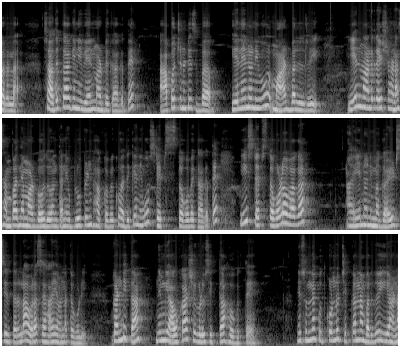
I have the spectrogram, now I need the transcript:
ಬರಲ್ಲ. ಸೊ ಅದಕ್ಕಾಗಿ ನೀವೇನು ಮಾಡಬೇಕಾಗತ್ತೆ? ಆಪರ್ಚುನಿಟೀಸ್ ಬ ಏನೇನು ನೀವು ಮಾಡಬಲ್ರಿ. ಏನು ಮಾಡಿದ್ರೆ ಇಷ್ಟು ಹಣ ಸಂಪಾದನೆ ಮಾಡ್ಬೋದು ಅಂತ ನೀವು ಬ್ಲೂ ಪ್ರಿಂಟ್ ಹಾಕ್ಕೋಬೇಕು, ಅದಕ್ಕೆ ನೀವು ಸ್ಟೆಪ್ಸ್ ತೊಗೋಬೇಕಾಗತ್ತೆ. ಈ ಸ್ಟೆಪ್ಸ್ ತಗೊಳ್ಳೋವಾಗ ಏನು ನಿಮ್ಮ ಗೈಡ್ಸ್ ಇರ್ತಾರಲ್ಲ, ಅವರ ಸಹಾಯವನ್ನು ತಗೊಳ್ಳಿ. ಖಂಡಿತ ನಿಮಗೆ ಅವಕಾಶಗಳು ಸಿಗ್ತಾ ಹೋಗುತ್ತೆ. ನೀವು ಸುಮ್ಮನೆ ಕೂತ್ಕೊಂಡು ಚೆಕ್ಕನ್ನು ಬರೆದು ಈ ಹಣ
